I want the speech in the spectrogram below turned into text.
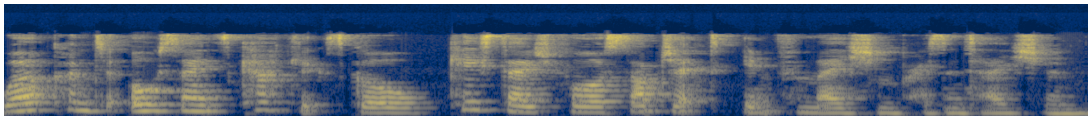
Welcome to All Saints Catholic School Key Stage 4 Subject Information presentation.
